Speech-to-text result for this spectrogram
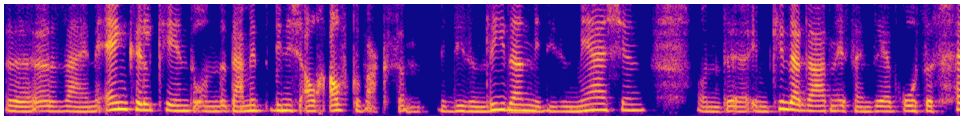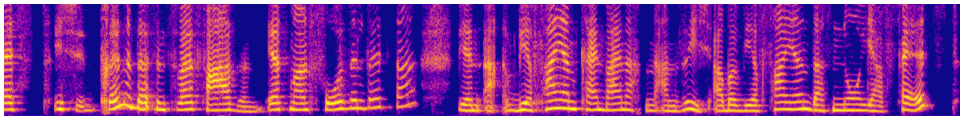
äh, sein Enkelkind. Und damit bin ich auch aufgewachsen mit diesen Liedern, mit diesen Märchen. Und äh, im Kindergarten ist ein sehr sehr großes Fest. Ich trenne das in zwei Phasen. Erstmal vor Silvester. Wir, wir feiern kein Weihnachten an sich, aber wir feiern das Neujahrfest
